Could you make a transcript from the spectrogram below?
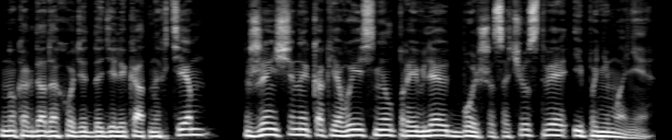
Но когда доходит до деликатных тем, Женщины, как я выяснил, проявляют больше сочувствия и понимания.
